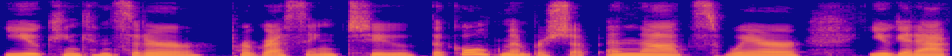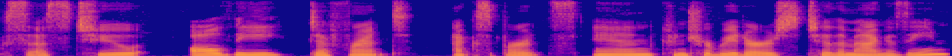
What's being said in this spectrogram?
you can consider progressing to the gold membership. And that's where you get access to all the different experts and contributors to the magazine.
